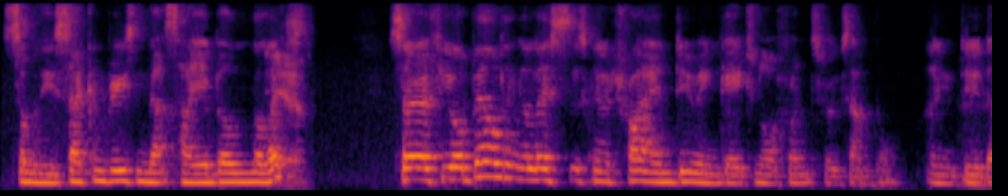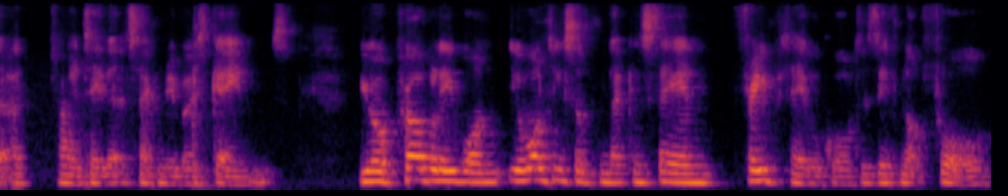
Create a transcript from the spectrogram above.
some of these secondaries, and that's how you're building the list. Yeah. So if you're building a list that's going to try and do engage in all fronts, for example, and do mm. that, and try and take that secondary most games, you're probably want you're wanting something that can stay in three table quarters, if not four,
